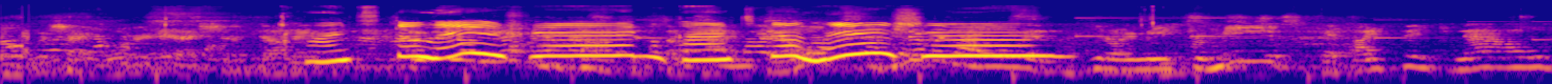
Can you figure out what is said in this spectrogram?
I wish I ordered it. I should have done it. Constellation, constellation. You know what I mean? For me, I think now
